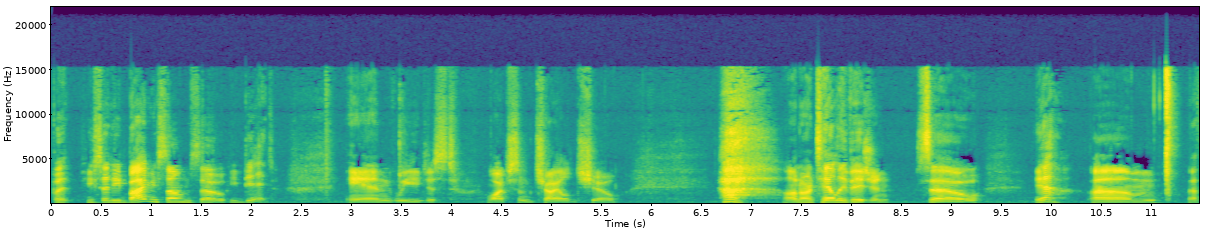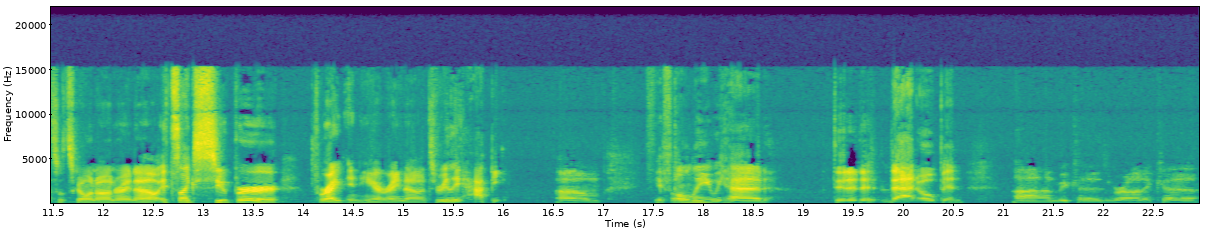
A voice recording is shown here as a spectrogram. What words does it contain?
but he said he'd buy me some, so he did. And we just watched some child show on our television. So, yeah, um, that's what's going on right now. It's like super bright in here right now. It's really happy. Um, if only we had did it that open, um, because Veronica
